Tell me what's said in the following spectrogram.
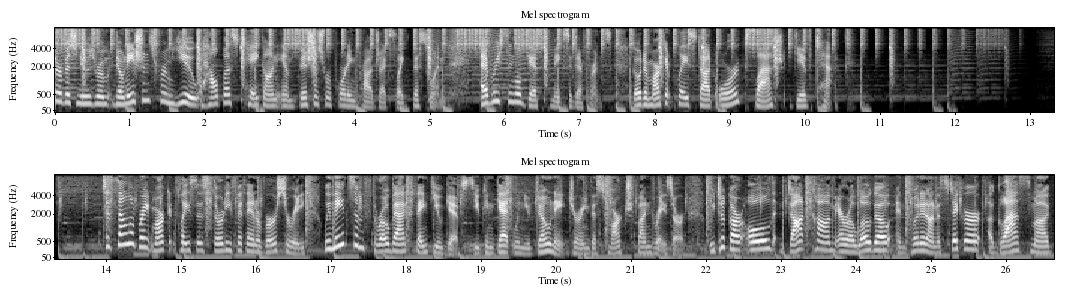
service newsroom, donations from you help us take on ambitious reporting projects like this one. Every single gift makes a difference. Go to marketplace.org slash give tech. To celebrate Marketplace's 35th anniversary, we made some throwback thank you gifts you can get when you donate during this March fundraiser. We took our old dot .com era logo and put it on a sticker, a glass mug,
